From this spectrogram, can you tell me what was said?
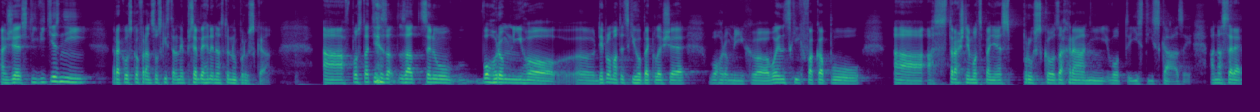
A že z té vítězní rakousko-francouzské strany přeběhne na stranu Pruska. A v podstatě za, za cenu ohromného uh, diplomatického backlashe, ohromných uh, vojenských fuck-upů a, a strašně moc peněz Prusko zachrání od jistý zkázy. A nasere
